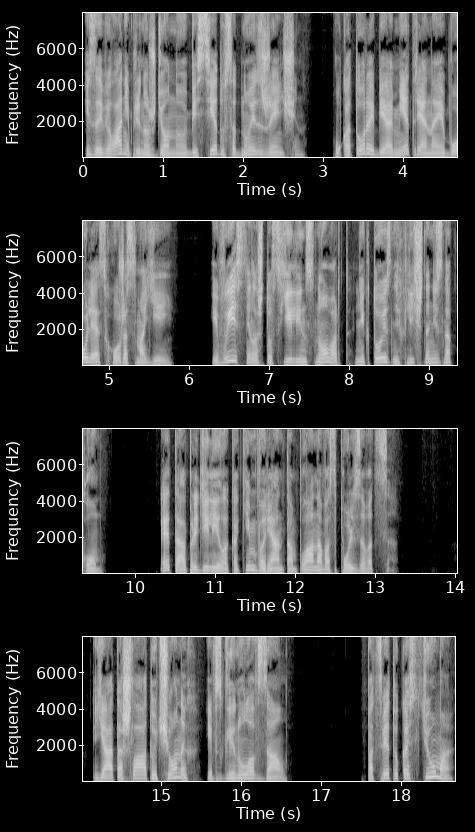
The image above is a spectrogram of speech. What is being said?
и завела непринужденную беседу с одной из женщин, у которой биометрия наиболее схожа с моей и выяснила, что с Елин Сновард никто из них лично не знаком. Это определило, каким вариантом плана воспользоваться. Я отошла от ученых и взглянула в зал. По цвету костюма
